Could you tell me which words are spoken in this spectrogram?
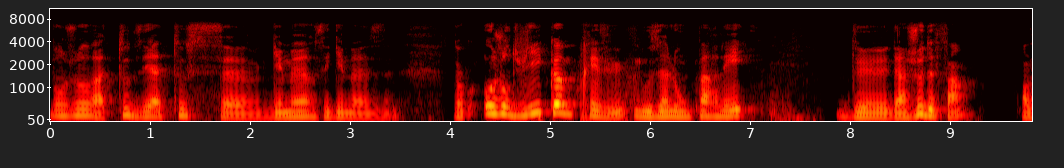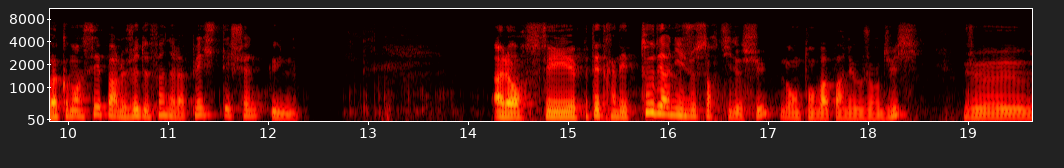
Bonjour à toutes et à tous, euh, gamers et gameuses. Donc aujourd'hui, comme prévu, nous allons parler d'un jeu de fin. On va commencer par le jeu de fin de la PlayStation 1. Alors, c'est peut-être un des tout derniers jeux sortis dessus, dont on va parler aujourd'hui. Je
